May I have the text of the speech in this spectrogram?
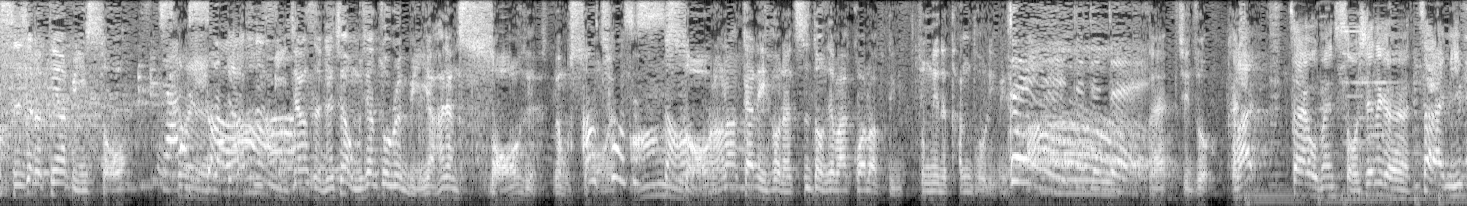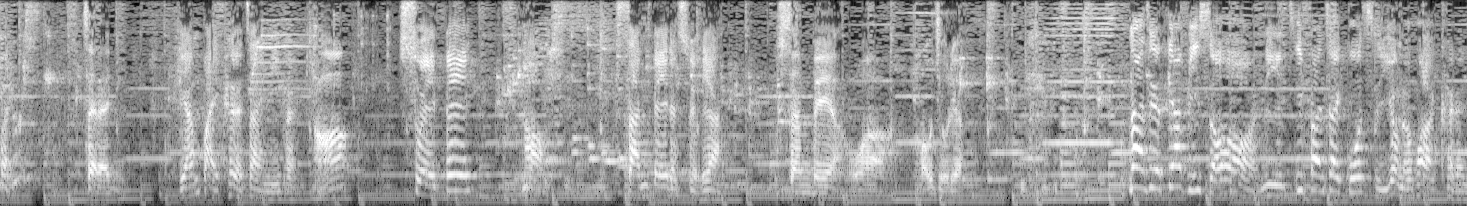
其实叫做丁饼熟，要熟，它是米浆整个像我们像做润饼一样，它这样熟的，用熟的。哦错是熟。熟，然后它干了以后呢，自动再把它刮到里中间的汤头里面。对对对对，来，请坐，来，再来我们首先那个再来米粉，再来。两百克的再来米粉，好，水杯，哦，三杯的水量，三杯啊，哇，好酒量。那这个雕皮手哦，你一般在锅子用的话，可能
